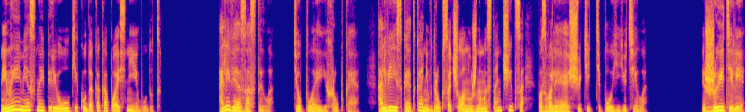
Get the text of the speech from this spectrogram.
Иные местные переулки куда как опаснее будут. Оливия застыла, теплая и хрупкая. Альвейская ткань вдруг сочла нужным истончиться, позволяя ощутить тепло ее тела. «Жители!»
